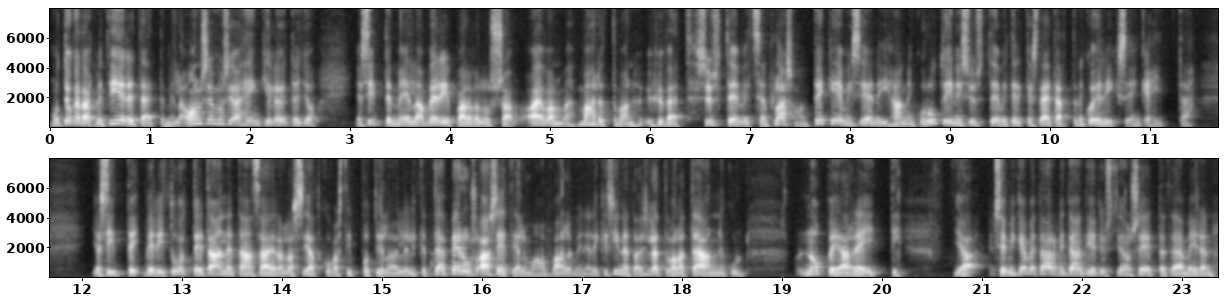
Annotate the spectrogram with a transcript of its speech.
mutta joka tapauksessa me tiedetään, että meillä on semmoisia henkilöitä jo, ja sitten meillä on veripalvelussa aivan mahdottoman hyvät systeemit sen plasman tekemiseen, ihan niin kuin rutiinisysteemit, eli sitä ei tarvitse niin kuin erikseen kehittää. Ja sitten verituotteita annetaan sairaalassa jatkuvasti potilaille. Eli tämä perusasetelma on valmiina. Eli siinä, sillä tavalla tämä on niin kuin nopea reitti. Ja se, mikä me tarvitaan tietysti on se, että tämä meidän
